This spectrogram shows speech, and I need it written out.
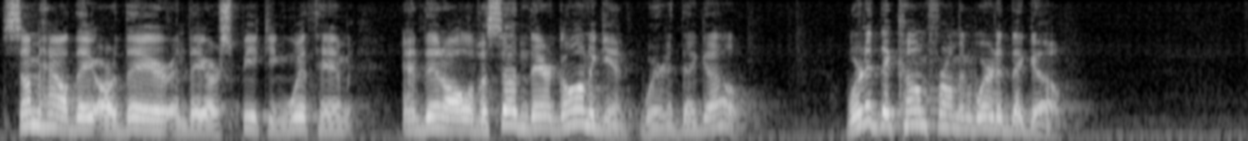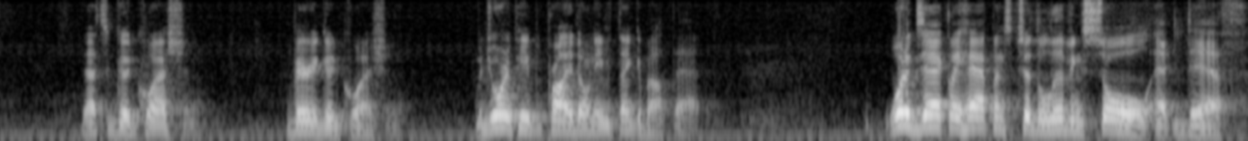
Somehow they are there and they are speaking with him, and then all of a sudden they're gone again. Where did they go? Where did they come from and where did they go? That's a good question. Very good question. Majority of people probably don't even think about that. What exactly happens to the living soul at death?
